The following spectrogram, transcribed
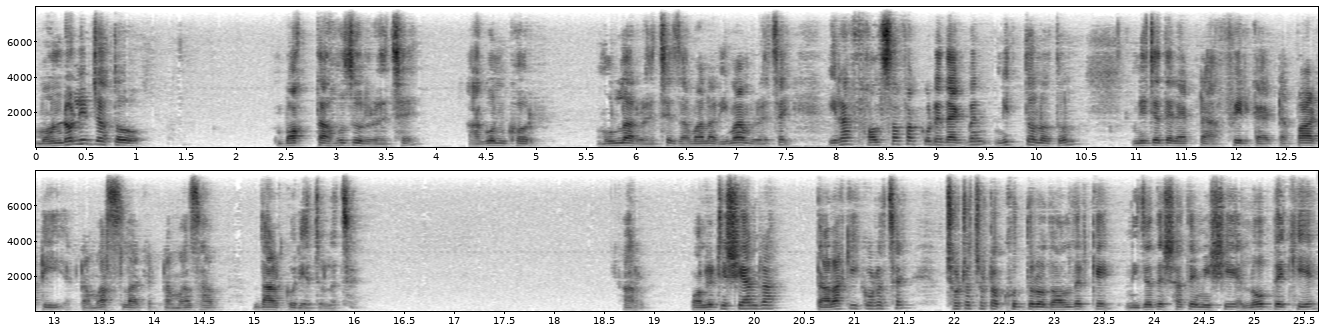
মণ্ডলীর যত বক্তা, হুজুর রয়েছে, আগুনখোর, মোল্লা রয়েছে, জামানার ইমাম রয়েছে, এরা ফলসফা করে দেখবেন নিত্য নতুন নিজেদের একটা ফিরকা, একটা পার্টি, একটা মাসলাক, একটা মাঝহাব দাঁড় করিয়ে চলেছে আর পলিটিশিয়ানরা, তারা কি করেছে? ছোট ছোট ক্ষুদ্র দলদেরকে নিজেদের সাথে মিশিয়ে, লোভ দেখিয়ে,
